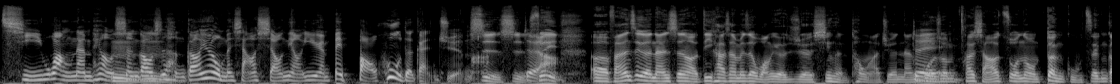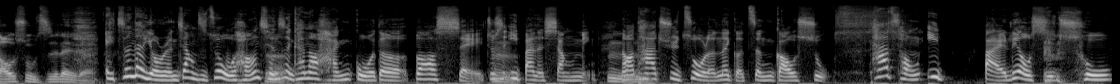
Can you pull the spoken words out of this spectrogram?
期望男朋友身高是很高，嗯嗯，因为我们想要小鸟依人、被保护的感觉嘛。是是，啊、所以呃，反正这个男生啊、喔，D 卡上面这个网友就觉得心很痛啊，觉得难过，说他想要做那种断骨增高术之类的。哎、欸，真的有人这样子做？我好像前阵看到韩国的不知道谁，就是一般的乡民、嗯，然后他去做了那个增高术，他从一百六十出，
